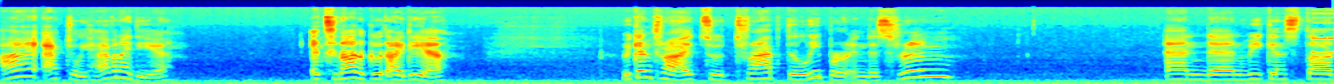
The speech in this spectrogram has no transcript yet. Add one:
I actually have an idea it's not a good idea. We can try to trap the leaper in this room. And then we can start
